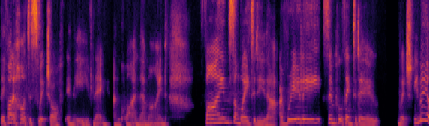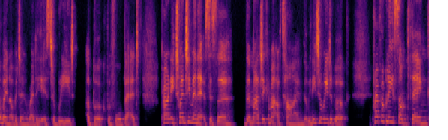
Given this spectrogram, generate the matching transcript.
they find it hard to switch off in the evening and quieten their mind. Find some way to do that. A really simple thing to do which you may or may not be doing already is to read a book before bed. Apparently 20 minutes is the the magic amount of time that we need to read a book preferably something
